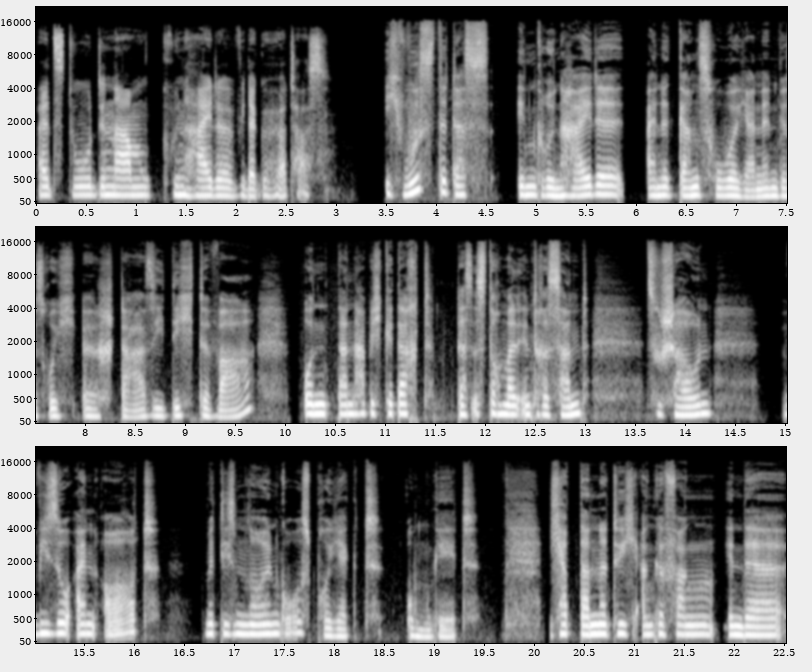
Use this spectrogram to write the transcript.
als du den Namen Grünheide wieder gehört hast? Ich wusste, dass in Grünheide eine ganz hohe, ja nennen wir es ruhig, äh, Stasi-Dichte war. Und dann habe ich gedacht, das ist doch mal interessant, zu schauen, wie so ein Ort mit diesem neuen Großprojekt umgeht. Ich habe dann natürlich angefangen, in der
